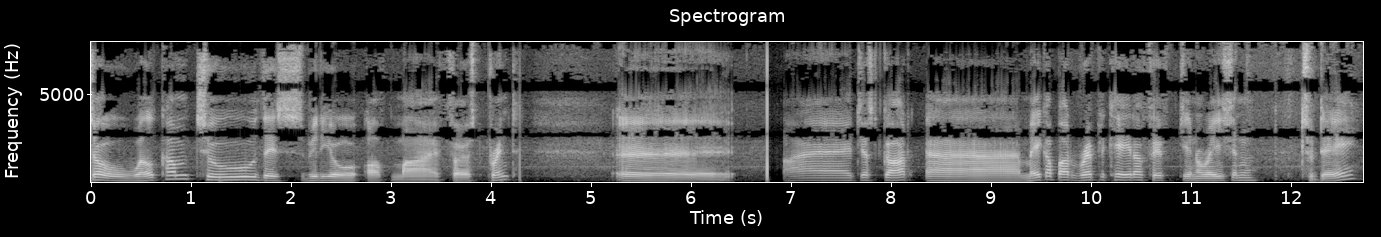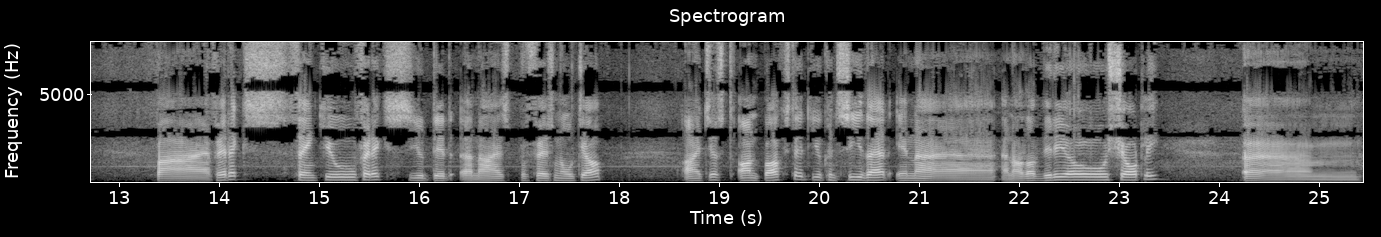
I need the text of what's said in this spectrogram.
So, welcome to this video of my first print. Uh, I just got a MakerBot Replicator 5th generation today by FedEx. Thank you FedEx, you did a nice professional job. I just unboxed it, you can see that in a, another video shortly. Um,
